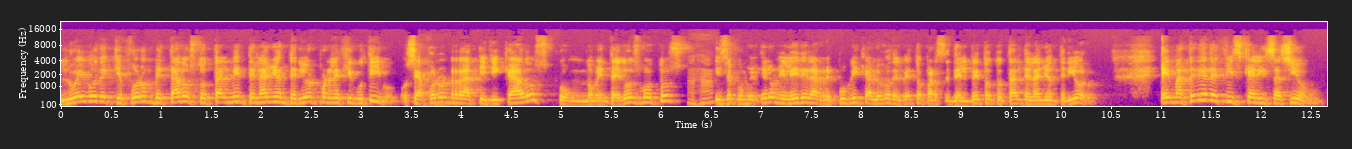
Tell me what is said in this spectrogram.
luego de que fueron vetados totalmente el año anterior por el Ejecutivo. O sea, fueron ratificados con 92 votos y se convirtieron en ley de la República luego del veto, del veto total del año anterior. En materia de fiscalización,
